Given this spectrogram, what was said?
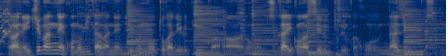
だからね一番ねこのギターがね自分の音が出るというかあの使いこなせるっていうかこう馴染むんですよね。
